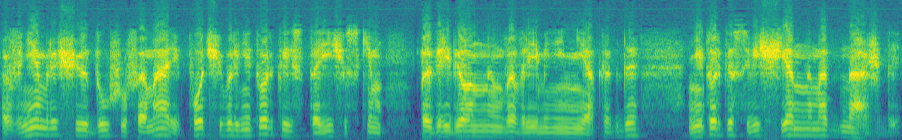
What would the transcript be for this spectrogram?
внемлющую душу Фомари почивали не только историческим, погребенным во времени некогда, не только священным однажды.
